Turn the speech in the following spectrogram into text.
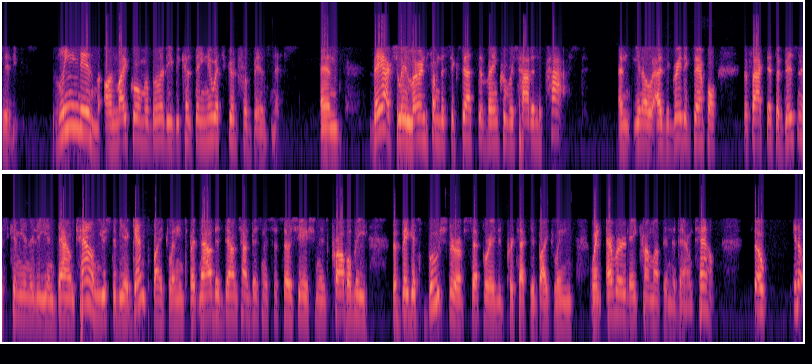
cities leaned in on micromobility because they knew it's good for business. And they actually learned from the success that Vancouver's had in the past. And, you know, as a great example, the fact that the business community in downtown used to be against bike lanes, but now the Downtown Business Association is probably the biggest booster of separated protected bike lanes whenever they come up in the downtown. So, you know,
